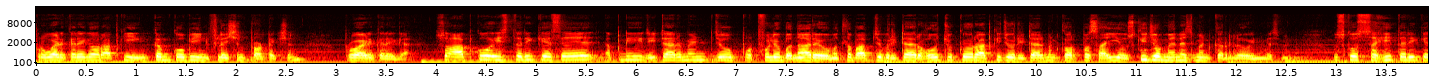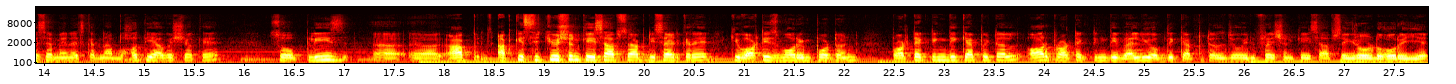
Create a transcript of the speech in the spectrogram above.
प्रोवाइड करेगा और आपकी इनकम को भी इन्फ्लेशन प्रोटेक्शन प्रोवाइड करेगा। सो so, आपको इस तरीके से अपनी रिटायरमेंट जो पोर्टफोलियो बना रहे हो मतलब आप जब रिटायर हो चुके हो और आपकी जो रिटायरमेंट कॉर्पस आई है उसकी जो मैनेजमेंट कर रहे हो इन्वेस्टमेंट उसको सही तरीके से मैनेज करना बहुत ही आवश्यक है। सो so, प्लीज़ आप आपकी सिचुएशन के हिसाब से आप डिसाइड करें कि what is more important protecting the capital और protecting the value of the capital जो इन्फ्लेशन के हिसाब से इरोड हो रही है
